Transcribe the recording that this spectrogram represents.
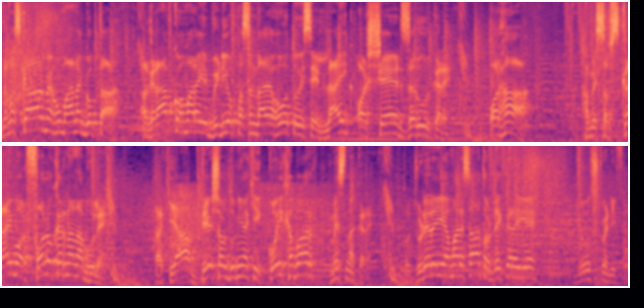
नमस्कार, मैं हूँ मानक गुप्ता। अगर आपको हमारा ये वीडियो पसंद आया हो तो इसे लाइक और शेयर ज़रूर करें। और हाँ हमें सब्सक्राइब और फॉलो करना ना भूलें, ताकि आप देश और दुनिया की कोई खबर मिस ना करें। तो जुड़े रहिए हमारे साथ और देखते रहिए न्यूज़ 24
